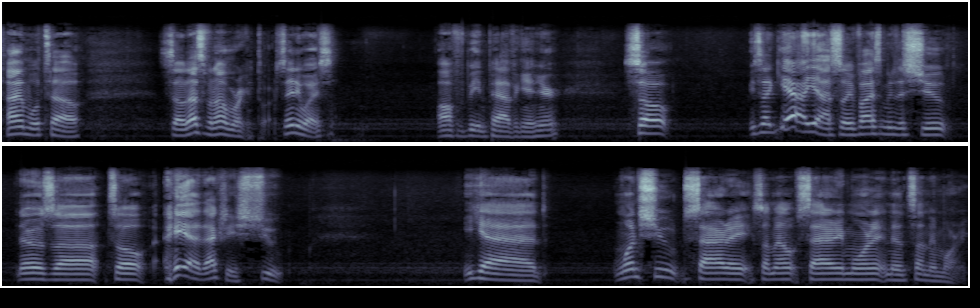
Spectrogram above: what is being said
Time will tell. So that's what I'm working towards. Anyways, off the beaten path again here. So he's like, yeah, yeah. So he invites me to shoot. There was uh, so he had actually shoot. He had one shoot Saturday, some else Saturday morning, and then Sunday morning.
